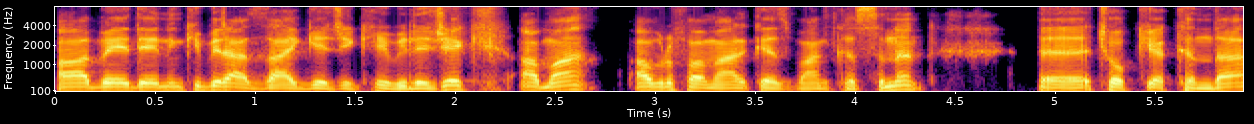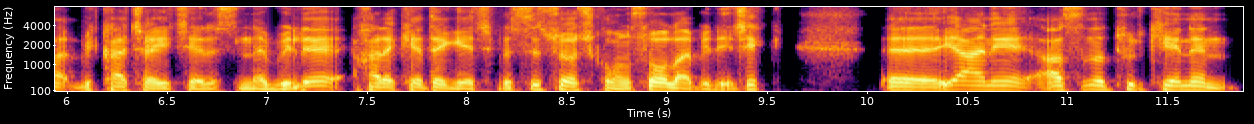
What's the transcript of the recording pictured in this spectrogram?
ABD'ninki biraz daha gecikebilecek ama Avrupa Merkez Bankası'nın e, çok yakında birkaç ay içerisinde bile harekete geçmesi söz konusu olabilecek. E, yani aslında Türkiye'nin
